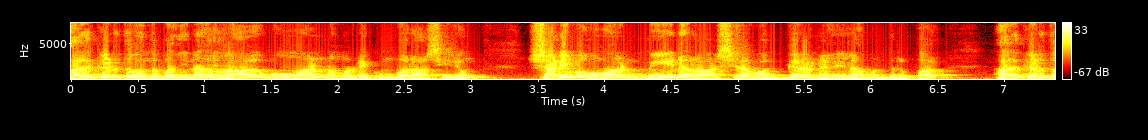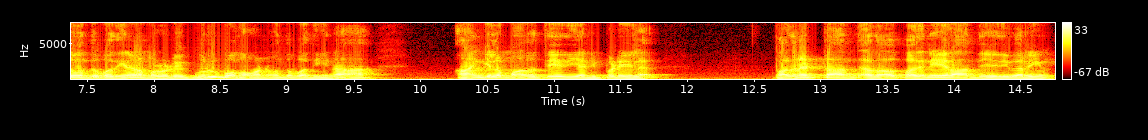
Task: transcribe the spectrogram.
அதுக்கடுத்து வந்து பார்த்திங்கன்னா ராகு பகவான் நம்மளுடைய கும்ப ராசியிலும் சனி பகவான் மீன ராசியில் வக்கர நிலையில் அமர்ந்திருப்பார். அதுக்கடுத்து வந்து பார்த்திங்கன்னா நம்மளுடைய குரு பகவான் வந்து பார்த்திங்கன்னா ஆங்கில மாத தேதி அடிப்படையில் பதினெட்டாம் அதாவது பதினேழாம் தேதி வரையும்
